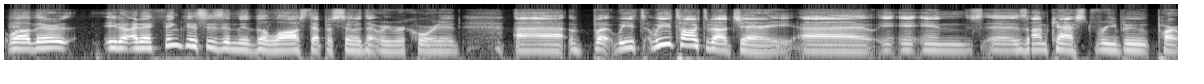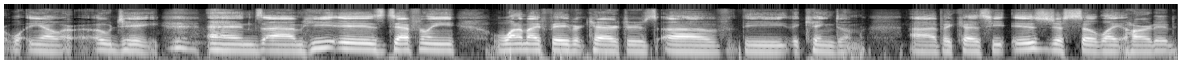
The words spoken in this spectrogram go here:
Well, there, you know, and I think this is in the, the lost episode that we recorded, uh, but we we talked about Jerry uh, in, in uh, Zombcast reboot part, you know, OG, and um, he is definitely one of my favorite characters of the the Kingdom, uh, because he is just so lighthearted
